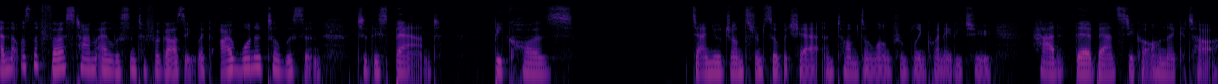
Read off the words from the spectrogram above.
And that was the first time I listened to Fugazi. Like, I wanted to listen to this band because Daniel Johns from Silverchair and Tom DeLonge from Blink 182 had their band sticker on their guitar.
